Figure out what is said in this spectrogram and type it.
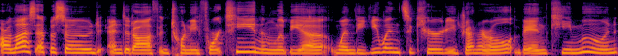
Our last episode ended off in 2014 in Libya when the UN Security General Ban Ki moon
